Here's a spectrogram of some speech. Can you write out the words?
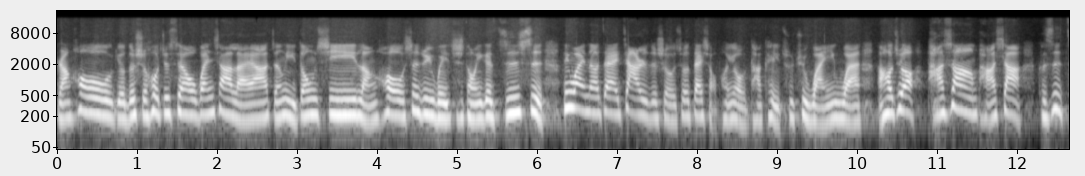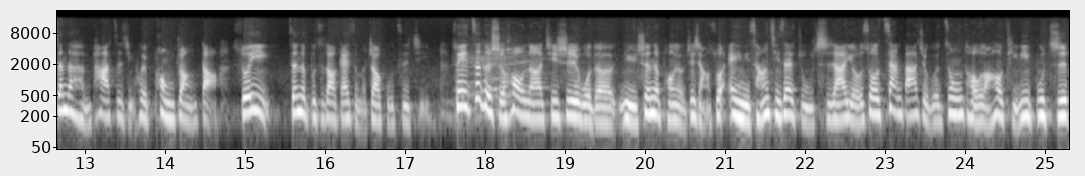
然后有的时候就是要弯下来啊整理东西，然后甚至于维持同一个姿势。另外呢，在假日的时候，有时候带小朋友，他可以出去玩一玩，然后就要爬上爬下，可是真的很怕自己会碰撞到，所以真的不知道该怎么照顾自己。所以这个时候呢，其实我的女生的朋友就讲说，哎，你长期在主持啊，有的时候站八九个钟头，然后体力不支。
